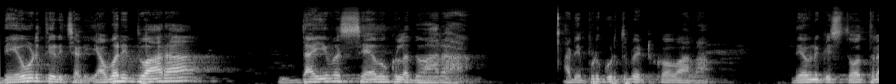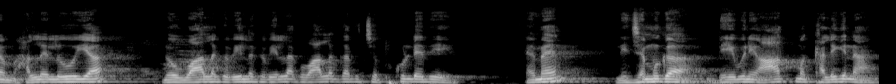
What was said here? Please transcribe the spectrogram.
దేవుడు తీర్చాడు. ఎవరి ద్వారా? దైవ సేవకుల ద్వారా. అది ఎప్పుడు గుర్తుపెట్టుకోవాలా? దేవునికి స్తోత్రం. హల్లెలూయ. నువ్వు వాళ్ళకు వీళ్ళకు వీళ్ళకు వాళ్ళకు కాదు చెప్పుకుండేది. ఏమేన్ నిజముగా దేవుని ఆత్మ కలిగిన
